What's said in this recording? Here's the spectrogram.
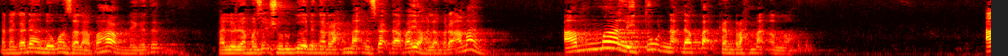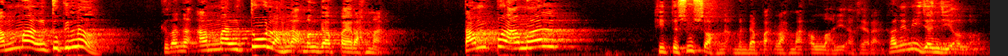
Kadang-kadang ada orang salah faham. Dia kata, kalau dah masuk syurga dengan rahmat Ustaz, tak payahlah beramal. Amal itu nak dapatkan rahmat Allah. Amal itu kena. Kerana amal itulah nak menggapai rahmat. Tanpa amal, kita susah nak mendapat rahmat Allah di akhirat. Kerana ini janji Allah.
